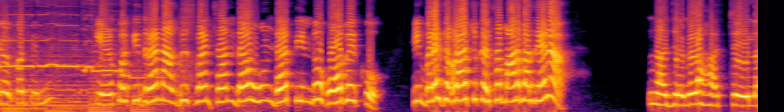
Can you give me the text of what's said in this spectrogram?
ಕೇಳ್ಕೊತೀನಿ. ಕೇಳ್ಕೊಕಿದ್ರ ನಾಲ್ಕ್ ದಿವ್ಸ ಬಂದ್ ಚಂದ ಉಂಡ ತಿಂದು ಹೋಗ್ಬೇಕು. ಹಿಂಗ್ ಬರೀ ಜಗಳ ಹಚ್ಚು ಕೆಲ್ಸ ಮಾಡ್ಬಾರ್ದೇನ? ನಾ ಜಗಳ ಹಚ್ಚೇ ಇಲ್ಲ.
